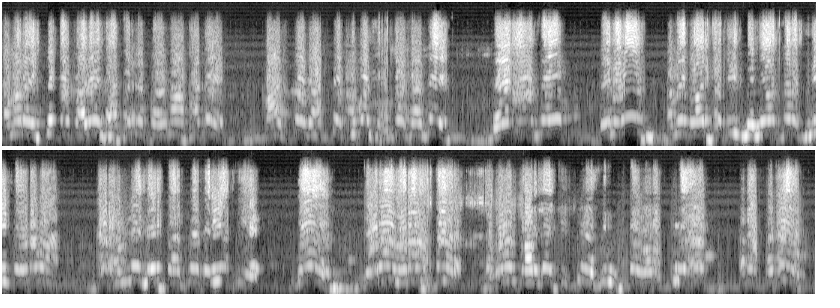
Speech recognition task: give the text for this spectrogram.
અમારા ઈષ્ટદેવ કાળિયા ઠાકરને પરણાવવા માટે વાજતે ગાજતે ખૂબ જ શ્રદ્ધા સાથે દોડ્યા છે. એ રોજ અમે દ્વારકાધીશ ભગવાનના શ્રી ચરણોમાં હંમેશા પ્રાર્થના કરીએ છીએ કે તેરા વરા ભગવાન દ્વારકાધીશને આશીર્વાદ વરસતી રહે અને સદૈવ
